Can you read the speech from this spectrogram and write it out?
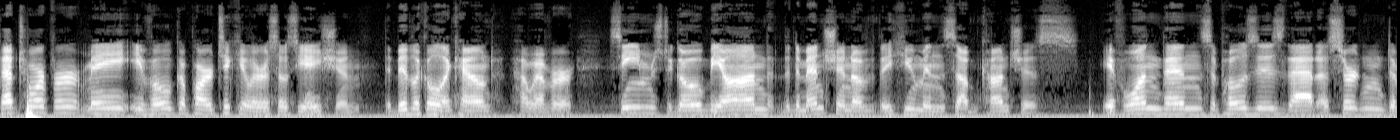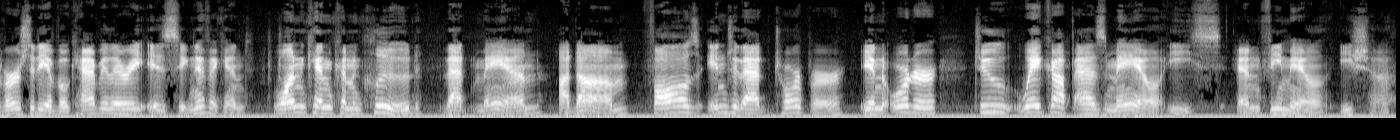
that torpor may evoke a particular association. The biblical account, however, seems to go beyond the dimension of the human subconscious. If one then supposes that a certain diversity of vocabulary is significant, one can conclude that man, Adam, falls into that torpor in order to wake up as male, Is, and female, Isha.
